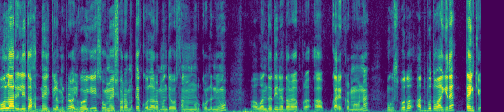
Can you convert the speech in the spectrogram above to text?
ಕೋಲಾರ ಇಲ್ಲಿಂದ ಹದಿನೈದು ಕಿಲೋಮೀಟ್ರ್ ಅಲ್ಲಿಗೆ ಹೋಗಿ ಸೋಮೇಶ್ವರ ಮತ್ತು ಕೋಲಾರಮ್ಮನ ದೇವಸ್ಥಾನ ನೋಡಿಕೊಂಡು ನೀವು ಒಂದು ದಿನದ ಕಾರ್ಯಕ್ರಮವನ್ನು ಮುಗಿಸ್ಬೋದು. ಅದ್ಭುತವಾಗಿದೆ. ಥ್ಯಾಂಕ್ ಯು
